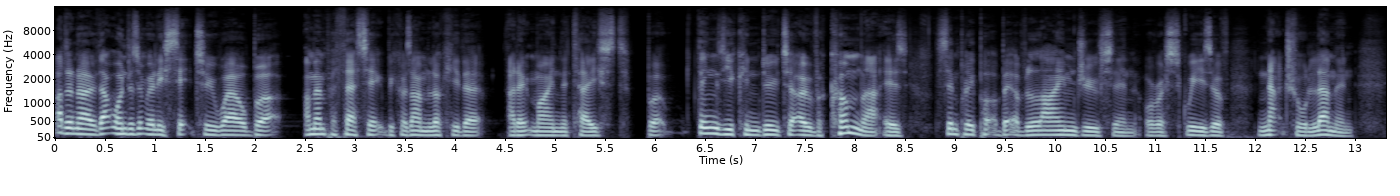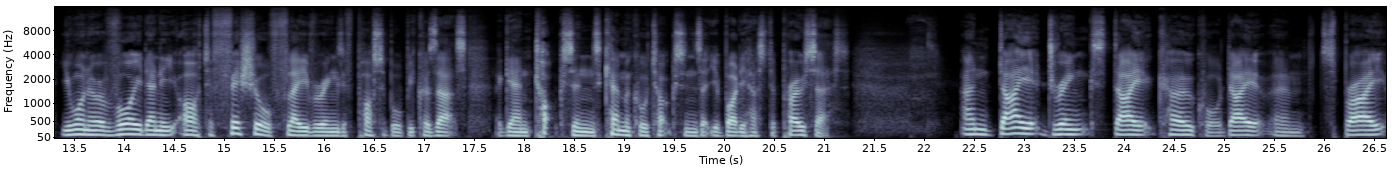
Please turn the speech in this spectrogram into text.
I don't know. That one doesn't really sit too well, but I'm empathetic because I'm lucky that I don't mind the taste, but things you can do to overcome that is simply put a bit of lime juice in or a squeeze of natural lemon. You want to avoid any artificial flavorings if possible because that's again toxins, chemical toxins that your body has to process. And diet drinks, diet Coke or diet um, Sprite,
